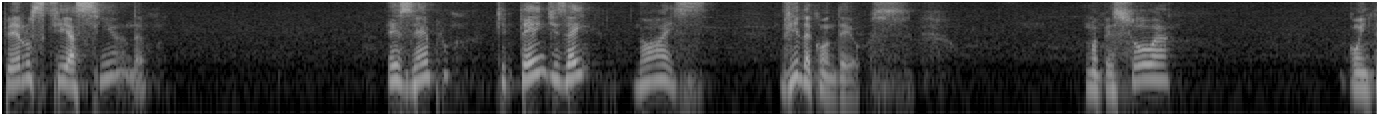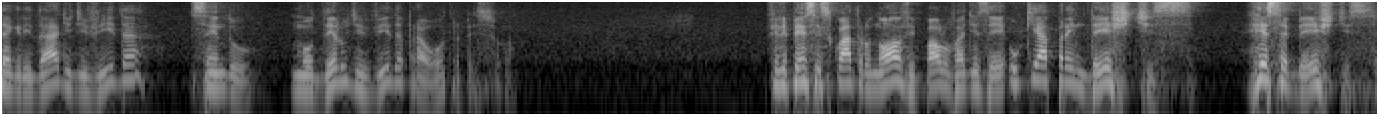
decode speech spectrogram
pelos que assim andam. Exemplo que tendes em nós. Vida com Deus. Uma pessoa com integridade de vida, sendo modelo de vida para outra pessoa. Filipenses 4:9, Paulo vai dizer: "O que aprendestes, recebestes,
